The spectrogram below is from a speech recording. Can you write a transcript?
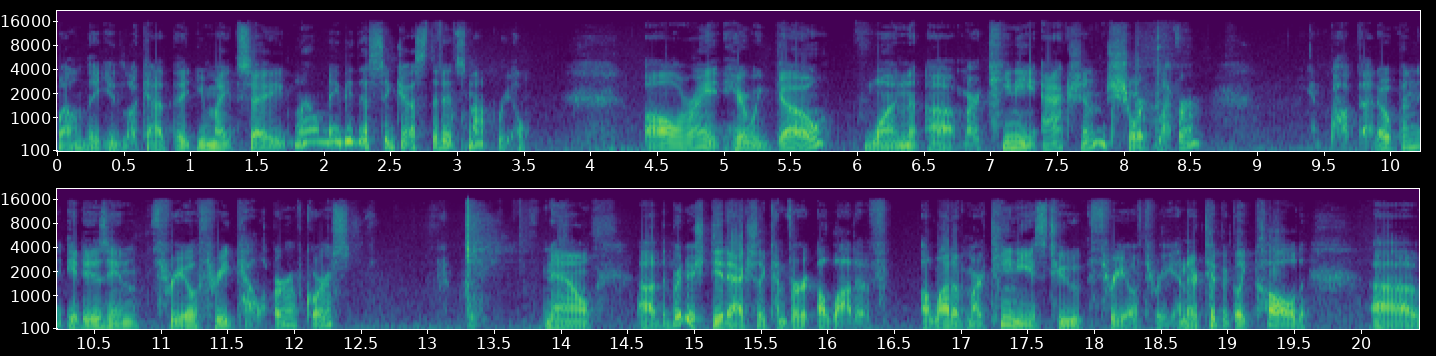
well, that you look at that you might say, well, maybe this suggests that it's not real. All right, here we go. One uh, Martini Action short lever. I can pop that open. It is in 303 caliber, of course. Now, uh, the British did actually convert a lot of a lot of Martinis to 303, and they're typically called uh,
